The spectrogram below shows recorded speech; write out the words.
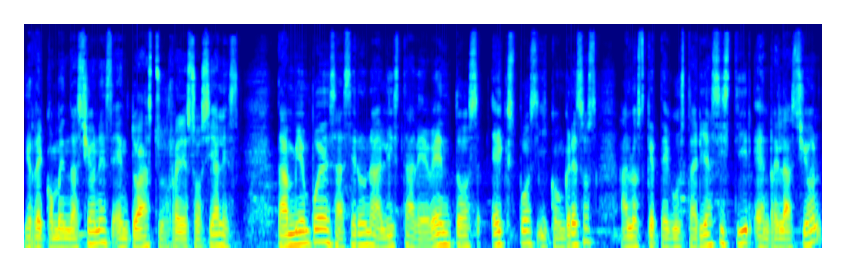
y recomendaciones en todas tus redes sociales. También puedes hacer una lista de eventos, expos y congresos a los que te gustaría asistir en relación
